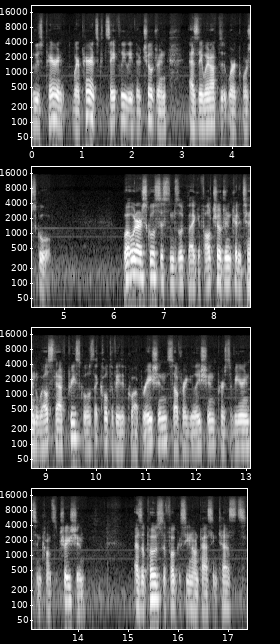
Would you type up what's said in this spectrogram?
whose parent, where parents could safely leave their children as they went off to work or school? What would our school systems look like if all children could attend well staffed preschools that cultivated cooperation, self regulation, perseverance, and concentration, as opposed to focusing on passing tests,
